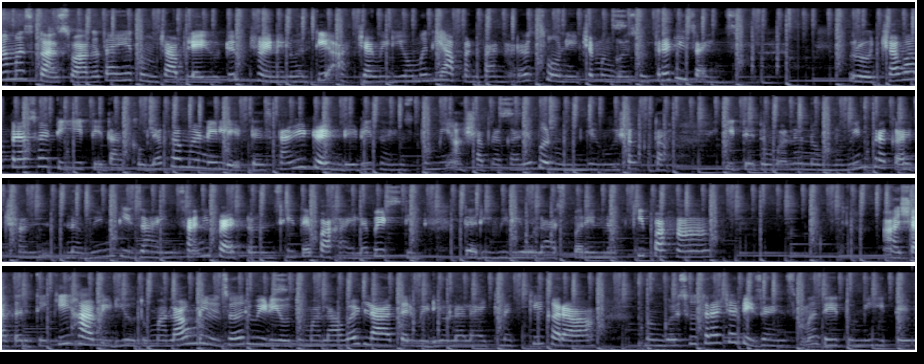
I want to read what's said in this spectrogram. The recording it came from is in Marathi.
नमस्कार स्वागत आहे तुमच्या आपल्या यूट्यूब चॅनलवरती आजच्या व्हिडिओमध्ये आपण पाहणार आहोत सोन्याचे मंगळसूत्र डिझाईन्स रोजच्या वापरासाठी इथे दाखवल्याप्रमाणे लेटेस्ट आणि ट्रेंडी डिझाईन्स तुम्ही अशा प्रकारे बनवून घेऊ शकता. इथे तुम्हाला नवनवीन प्रकारच्या नवीन डिझाईन्स आणि पॅटर्न्स इथे पाहायला भेटतील. तरी व्हिडिओ लास्टपर्यंत नक्की पहा. आशा करते की हा व्हिडिओ तुम्हाला आवडेल. जर व्हिडिओ तुम्हाला आवडला तर व्हिडिओला लाईक नक्की करा. मंगळसूत्राच्या डिझाईन्समध्ये तुम्ही इथे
